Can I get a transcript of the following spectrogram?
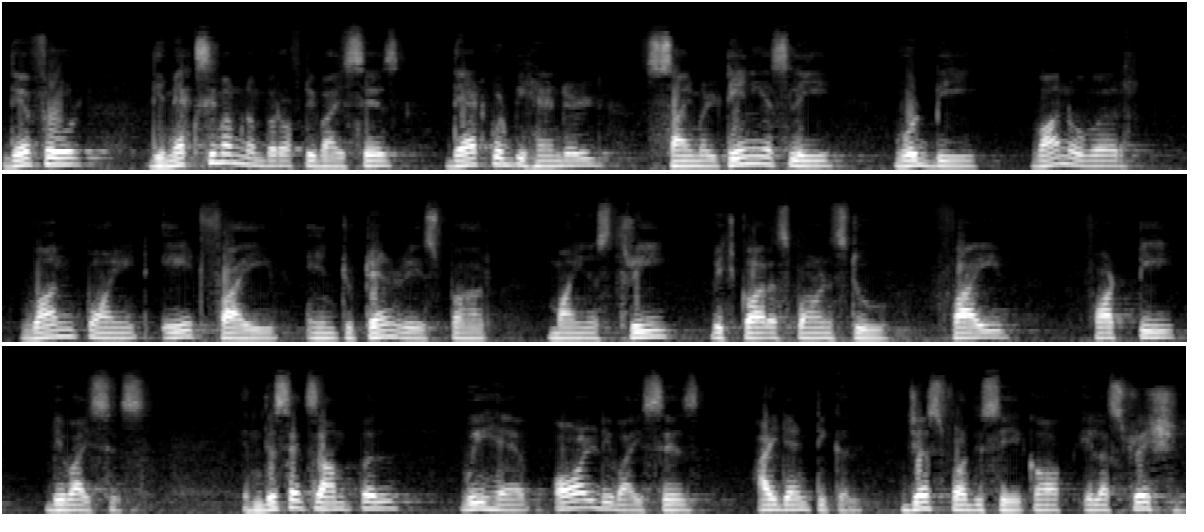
Therefore, the maximum number of devices that could be handled simultaneously would be 1 over 1.85 into 10 raised power minus 3, which corresponds to 540 devices. In this example, we have all devices identical just for the sake of illustration.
